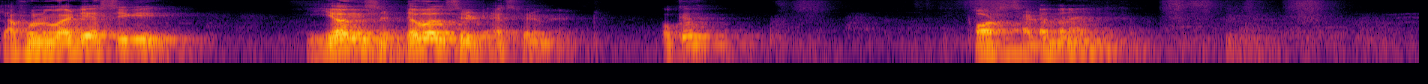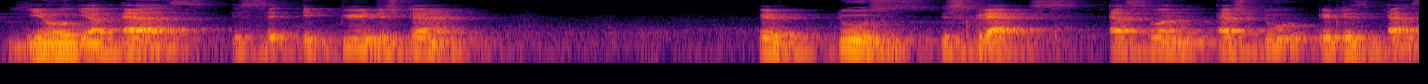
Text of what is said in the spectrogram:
क्या फुल एस सी की? Young's double slit experiment okay और सेटअप बनाएँगे। ये हो गया एस इससे equidistant to scratch S one S two it is S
